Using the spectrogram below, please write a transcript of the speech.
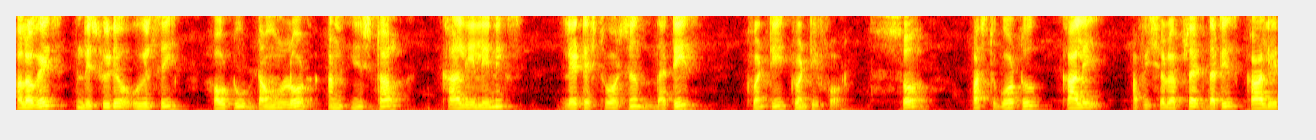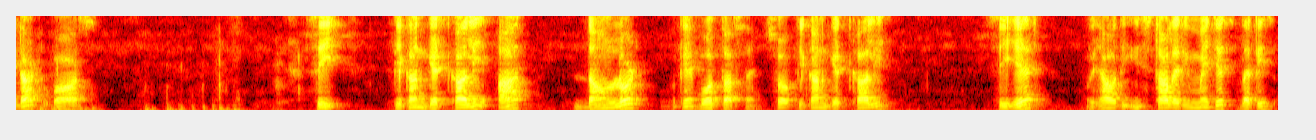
Hello guys, in this video we will see how to download and install Kali Linux latest version that is 2024. So first go to Kali official website that is kali.org. See, click on get Kali or download, okay, both are same. So click on get Kali. See here we have the installer images that is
